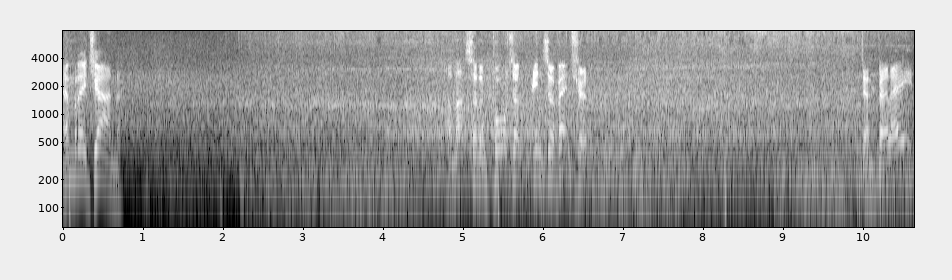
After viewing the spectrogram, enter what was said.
Emre Can. And that's an important intervention. Dembele.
